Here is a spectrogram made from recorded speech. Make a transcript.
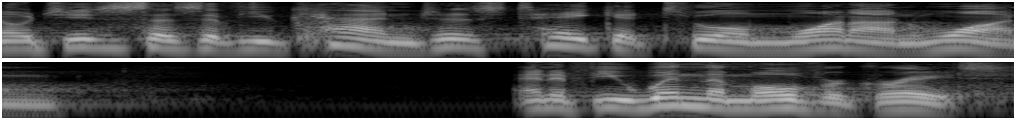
No, Jesus says if you can, just take it to them one on one. And if you win them over, great.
